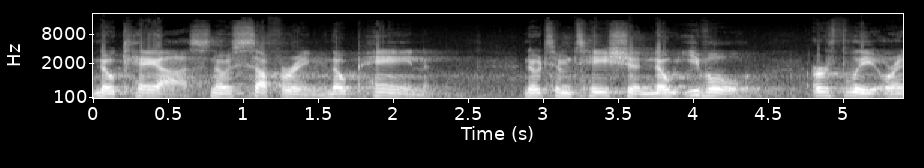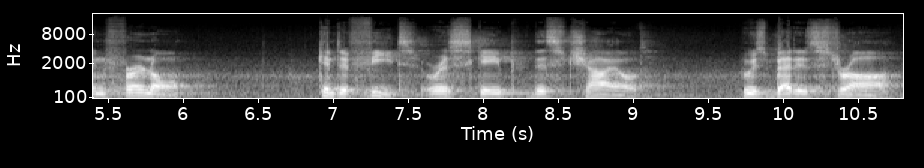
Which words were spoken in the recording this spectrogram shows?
No chaos, no suffering, no pain, no temptation, no evil, earthly or infernal, can defeat or escape this child whose bed is straw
